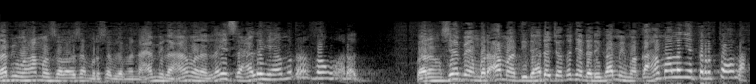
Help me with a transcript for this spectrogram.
Nabi Muhammad SAW bersabda, "Man amila amalan laisa alaihi amrun fahuwa Barang siapa yang beramal tidak ada contohnya dari kami, maka amalannya tertolak.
